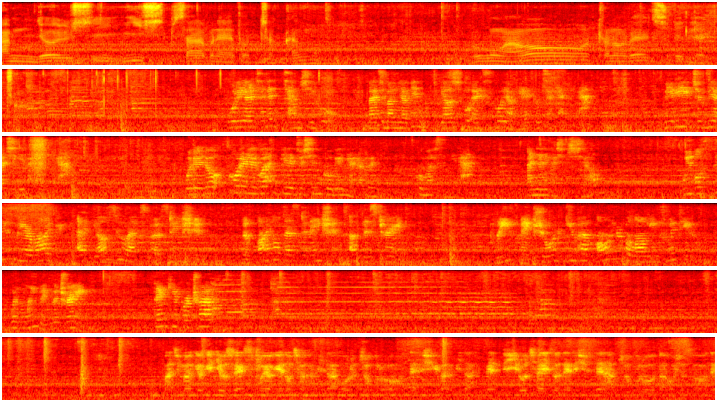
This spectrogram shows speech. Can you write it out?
밤 10시 24분에 도착한 무궁화호 전업의 7일 열차 우리 열차는 잠시 후 마지막 역인 여수 엑스포역에 도착합니다. 미리 준비하시기 바랍니다. 오늘도 코레일과 함께 해 주신 고객 여러분 고맙습니다. 안녕히 가십시오. We will soon be arriving at Yasu Expo Station, the final destination of this train. Please make sure you have all your belongings with you when leaving the train. Thank you for traveling. 마지막 역인 여수 엑스포역에 도착합니다. 오른쪽으로 내리시기 바랍니다. 맨 뒤 1호차에서 내리실 땐 앞쪽으로 나오셔서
